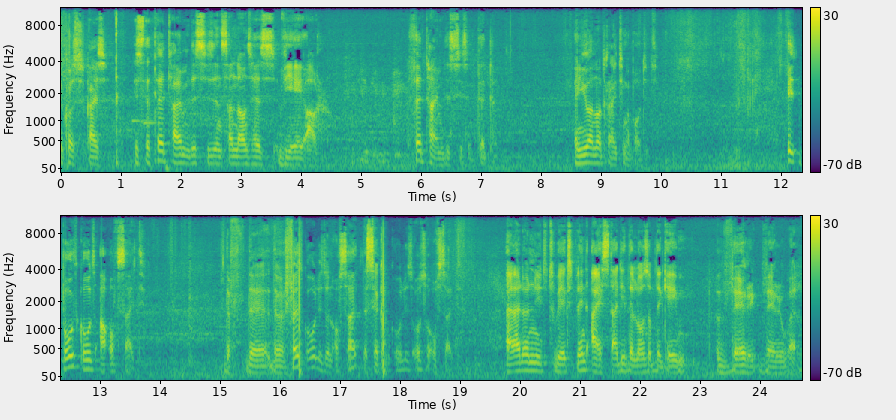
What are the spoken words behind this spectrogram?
because guys, it's the third time this season Sundowns has VAR. Third time this season, third time, and you are not writing about it. It both goals are offside. The, the the first goal is an offside. The second goal is also offside, and I don't need to be explained. I studied the laws of the game very very well.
